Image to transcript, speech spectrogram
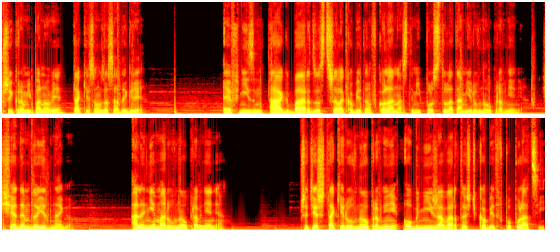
Przykro mi panowie, takie są zasady gry. Efnizm tak bardzo strzela kobietom w kolana z tymi postulatami równouprawnienia. 7 do 1. Ale nie ma równouprawnienia. Przecież takie równouprawnienie obniża wartość kobiet w populacji.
